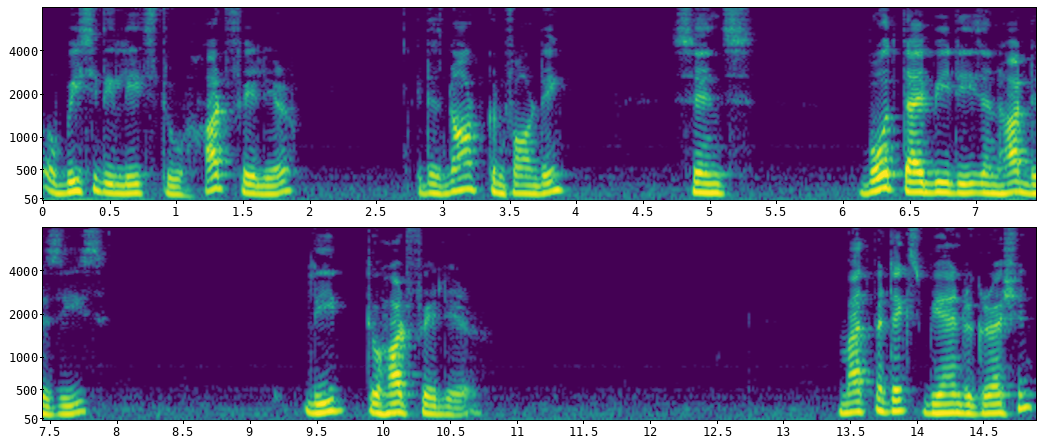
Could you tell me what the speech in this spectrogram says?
obesity leads to heart failure, it is not confounding since both diabetes and heart disease lead to heart failure. Mathematics behind regression.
